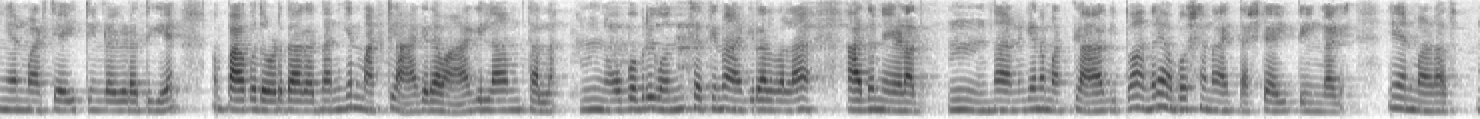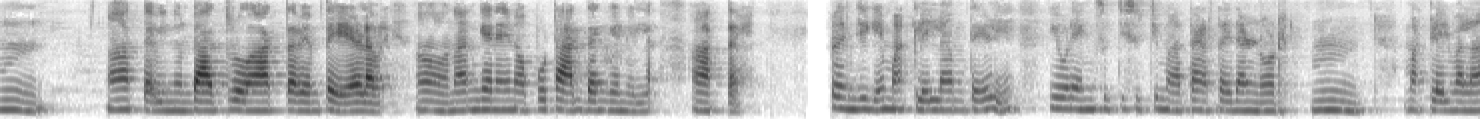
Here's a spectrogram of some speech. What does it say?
ಏನು ಮಾಡ್ತೀಯ ಐದು ತಿಂಗಳ ಗಿಡತಿಗೆ ಪಾಪ ದೊಡ್ಡದಾಗ ನನಗೇನು ಮಕ್ಳು ಆಗಿದಾವ? ಆಗಿಲ್ಲ ಅಂತಲ್ಲ. ಹ್ಞೂ ಒಬ್ಬೊಬ್ರಿಗೆ ಒಂದು ಸತಿನೂ ಆಗಿರಲ್ವಲ್ಲ? ಅದನ್ನು ಹೇಳೋದು. ಹ್ಞೂ ನನಗೇನೋ ಮಕ್ಳು ಆಗಿತ್ತು ಅಂದರೆ ಅಬೋಷನ್ ಆಯ್ತು ಅಷ್ಟೇ ಐದು ತಿಂಗಳಿಗೆ ಏನು ಮಾಡೋದು? ಹ್ಞೂ ಆಗ್ತವೆ ಇನ್ನೊಂದು ಡಾಕ್ಟ್ರು ಆಗ್ತವೆ ಅಂತ ಹೇಳವೆ ಹ್ಞೂ ನನಗೇನೇನೋ ಪುಟ್ಟ ಆಗ್ದಂಗೇನಿಲ್ಲ. ಆಗ್ತವೆ. ರಂಜಿಗೆ ಮಕ್ಕಳಿಲ್ಲ ಅಂತೇಳಿ ಇವಳು ಹೆಂಗೆ ಸುಚ್ಚಿ ಸುಚ್ಚಿ ಮಾತಾಡ್ತಾ ಇದ್ದಾಳೆ ನೋಡ್ರಿ. ಹ್ಞೂ ಮಕ್ಕಳಿಲ್ವಲ್ಲ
